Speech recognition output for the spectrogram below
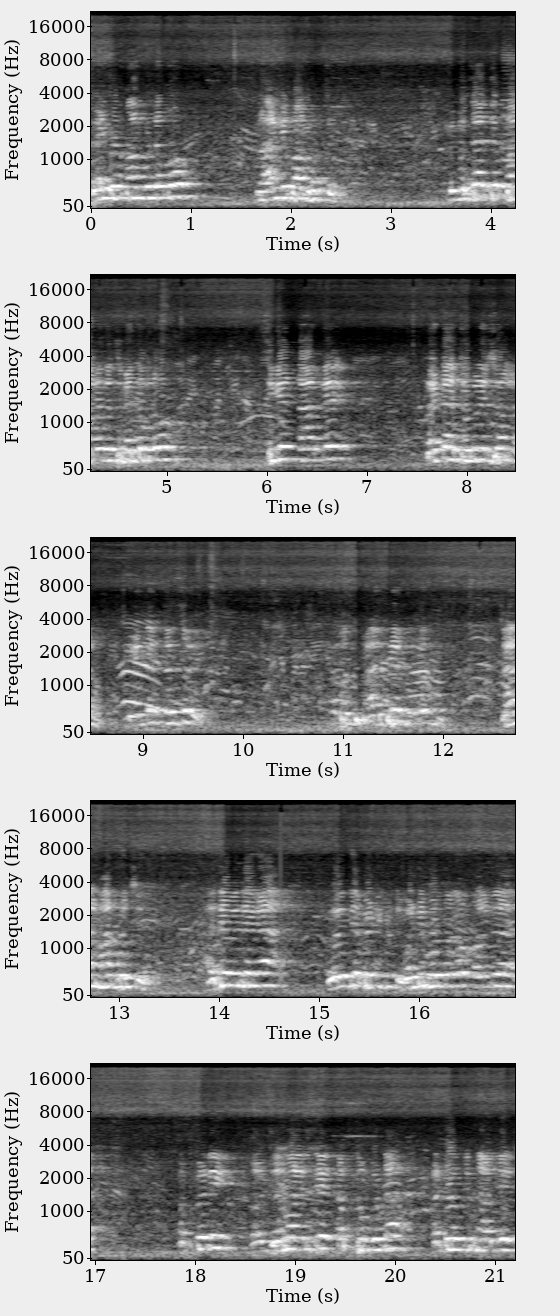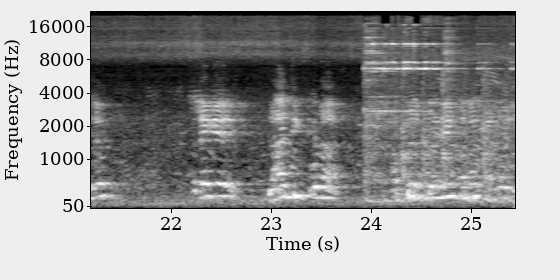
బయట బాగుంటామో నాలుగు బాగుంటుంది మీకు ఉదాహరణ గతంలో సిగరెట్ తాగితే బయట జర్మనేశ్వరం అందరూ తెలుస్తుంది చాలా మార్పు వచ్చింది అదేవిధంగా ఎవరైతే పెట్టుకుంటే వండి పోతారో వాళ్ళ మీద పట్టుకొని వాళ్ళు జన్మానిస్తే తప్పకుండా కంట్రోల్ కింద ఉద్దేశం. అలాగే ప్లాస్టిక్ కూడా అభ్యర్థులని మనం కంట్రోల్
